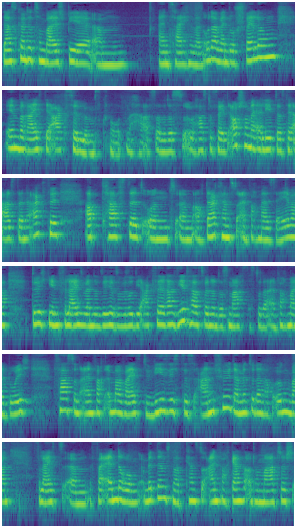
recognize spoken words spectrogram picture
Das könnte zum Beispiel ähm, ein Zeichen sein. Oder wenn du Schwellungen im Bereich der Achsel-Lymphknoten hast. Also das hast du vielleicht auch schon mal erlebt, dass der Arzt deine Achsel abtastet und ähm, auch da kannst du einfach mal selber durchgehen. Vielleicht, wenn du dir sowieso die Achsel rasiert hast, wenn du das machst, dass du da einfach mal durchfasst und einfach immer weißt, wie sich das anfühlt, damit du dann auch irgendwann vielleicht ähm, Veränderungen mitnimmst. Und das kannst du einfach ganz automatisch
